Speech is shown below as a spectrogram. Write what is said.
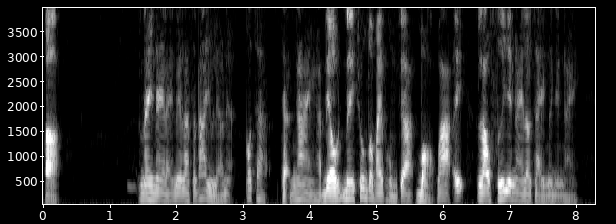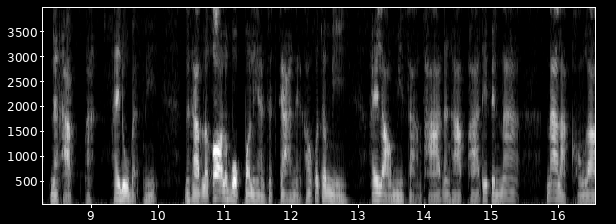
เอ่อในในอะไรใน Lazada อยู่แล้วเนี่ยก็จะ จะง่ายครับ เดี๋ยวในช่วงต่อไปผมจะบอกว่า เอ้ยเราซื้อยังไงเราจ่ายเงินยังไงนะครับให้ดูแบบนี้นะครับ แล้วก็ระบบบริหารจัดการเนี่ยเขาก็จะมีให้เรามี 3 พาร์ทนะครับพาร์ทที่เป็นหน้าหน้าหลักของเรา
